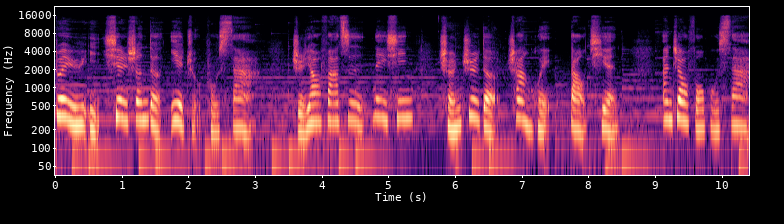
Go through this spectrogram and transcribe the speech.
对于已现身的业主菩萨，只要发自内心诚挚的忏悔道歉，按照佛菩萨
